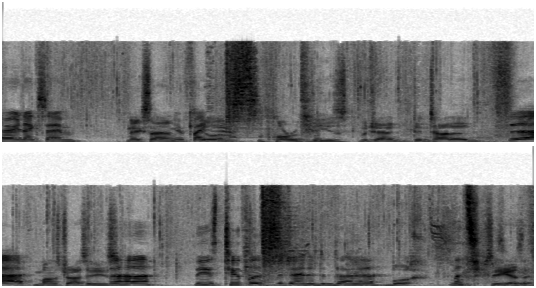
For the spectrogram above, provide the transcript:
All right, next time. Next time, You're kill him. More of these vagina dentata Ah, monstrosities. uh huh. These toothless vagina dentata. Blech. See you guys then.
